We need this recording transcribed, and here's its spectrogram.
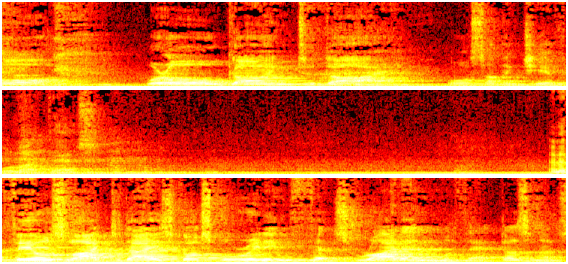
or We're all going to die, or something cheerful like that. And it feels like today's gospel reading fits right in with that, doesn't it?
